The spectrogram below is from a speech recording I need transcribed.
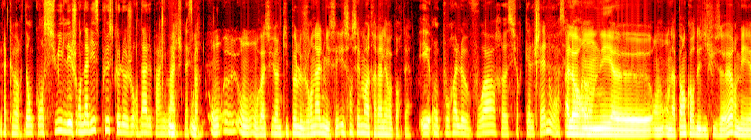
D'accord. Donc on suit les journalistes plus que le journal Paris Match, n'est-ce pas? Euh, on, on, va suivre un petit peu le journal, mais c'est essentiellement à travers les reporters. Et on pourra le voir euh, sur quelle chaîne ou on Alors on est, euh, on n'a pas encore de diffuseur, mais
